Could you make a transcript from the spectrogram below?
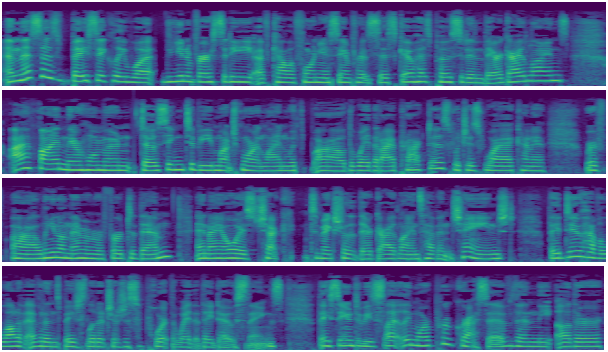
And this is basically what the University of California, San Francisco has posted in their guidelines. I find their hormone dosing to be much more in line with uh, the way that I practice, which is why I kind of ref- uh, lean on them and refer to them. And I always check to make sure that their guidelines haven't changed. They do have a lot of evidence based literature to support the way that they dose things. They seem to be slightly more progressive than the other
